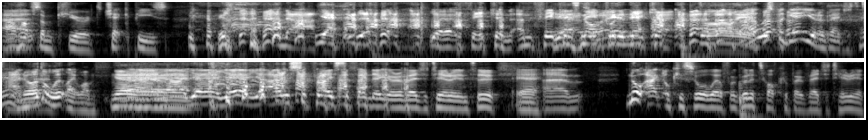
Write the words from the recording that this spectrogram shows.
Yeah. I'll have some cured chickpeas. nah, Yeah, yeah, yeah. faking, and faking's Yeah, not going to make it. I always forget you're a vegetarian. I know I don't look like one. Yeah, yeah, yeah, yeah, yeah. I was surprised to find out you're a vegetarian too. Yeah. Um, no, I, okay. So, well, if we're going to talk about vegetarian,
